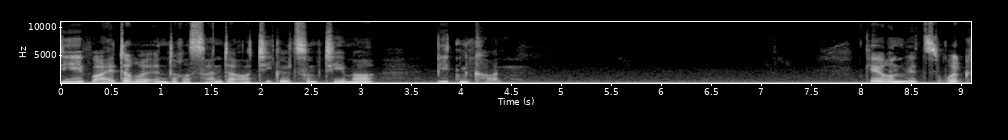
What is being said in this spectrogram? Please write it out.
die weitere interessante Artikel zum Thema bieten kann. Kehren wir zurück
